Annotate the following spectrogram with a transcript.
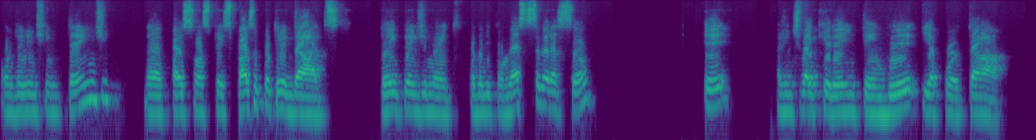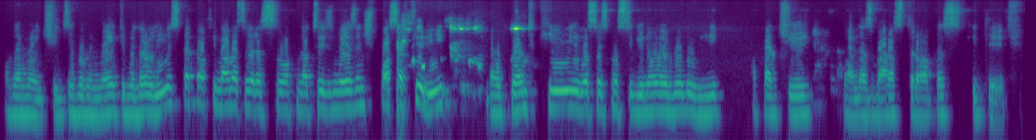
onde a gente entende né, quais são as principais oportunidades do empreendimento quando ele começa a aceleração e a gente vai querer entender e aportar, obviamente, desenvolvimento e melhorias para que ao final da aceleração, ao final de seis meses, a gente possa aferir né, o quanto que vocês conseguiram evoluir a partir né, das várias trocas que teve.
